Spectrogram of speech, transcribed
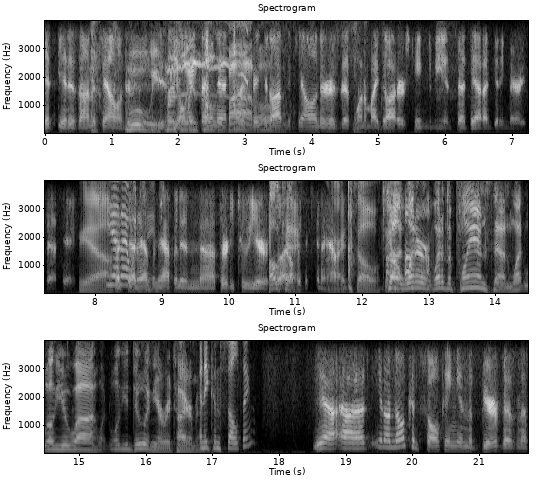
It it is on the calendar. Ooh, we the, the only thing insulted that could Bob. take it Oh. off the calendar is if one of my daughters came to me and said, "Dad, I'm getting married that day." Yeah. Yeah, but that that, hasn't change. happened in uh, 32 years. So I Okay. don't think it's going to happen. right. So, So what are what are the plans then? What will you uh, what will you do in your retirement? Any consulting? Yeah, uh, you know, no consulting in the beer business,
